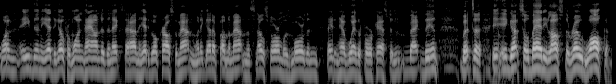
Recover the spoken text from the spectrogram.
one evening. He had to go from one town to the next town. He had to go across the mountain. When he got up on the mountain, the snowstorm was more than they didn't have weather forecasting back then. But uh, it, it got so bad he lost the road walking.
